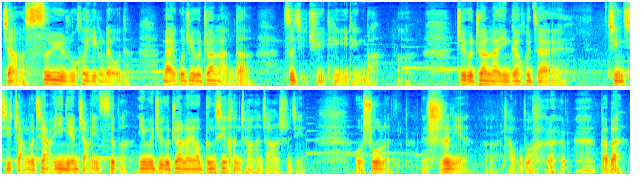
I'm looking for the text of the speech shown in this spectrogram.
讲私欲如何引流的，买过这个专栏的，自己去听一听吧。啊，这个专栏应该会在近期涨个价，一年涨一次吧，因为这个专栏要更新很长很长的时间。我说了，十年啊，差不多。呵 呵拜拜。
